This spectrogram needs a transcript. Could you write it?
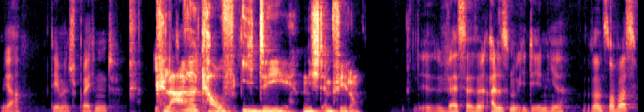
ja, dementsprechend Klare Kaufidee, nicht Empfehlung. Ich weiß, da sind alles nur Ideen hier. Sonst noch was?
